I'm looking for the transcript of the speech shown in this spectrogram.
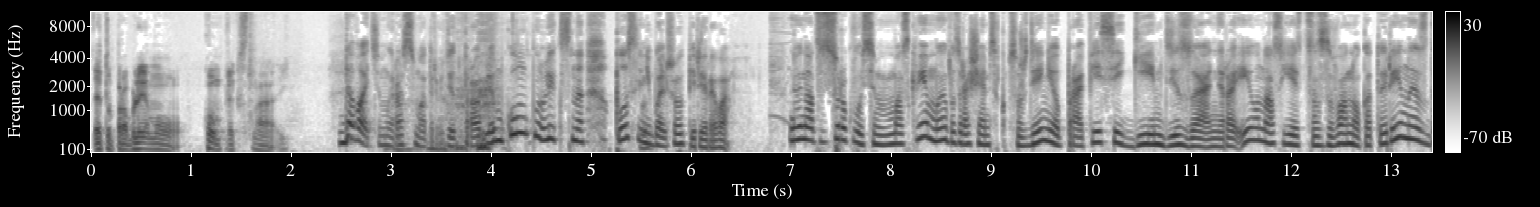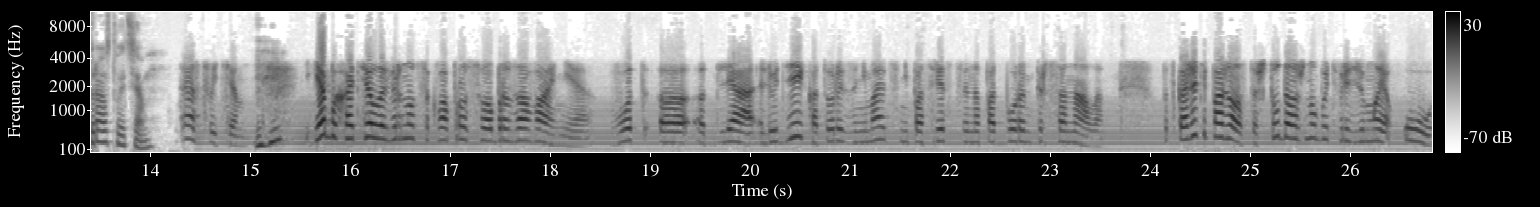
эту проблему комплексно. Давайте мы рассматривать эту проблему комплексно после небольшого перерыва. 12.48 в Москве. Мы возвращаемся к обсуждению профессии геймдизайнера. И у нас есть звонок от Ирины. Здравствуйте. Здравствуйте. Угу. Я бы хотела вернуться к вопросу образования. Вот э, для людей, которые занимаются непосредственно подбором персонала. Подскажите, пожалуйста, что должно быть в резюме у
